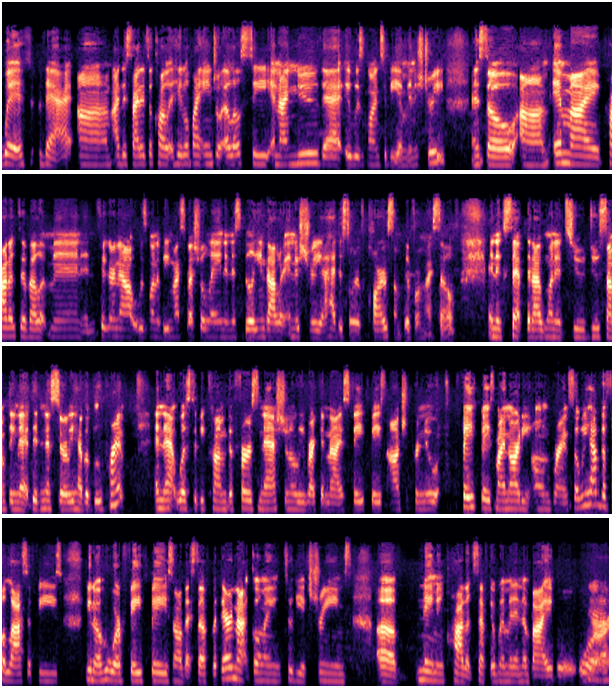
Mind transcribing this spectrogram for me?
with that, um, I decided to call it Halo by Angel LLC, and I knew that it was going to be a ministry. And so, um, in my product development and figuring out what was going to be my special lane in this billion dollar industry, I had to sort of carve something for myself and accept that I wanted to do something that didn't necessarily have a blueprint, and that was to become the first nationally recognized faith based entrepreneur faith-based minority-owned brand. So we have the philosophies, you know, who are faith-based and all that stuff, but they're not going to the extremes of naming products after women in the Bible or yeah.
